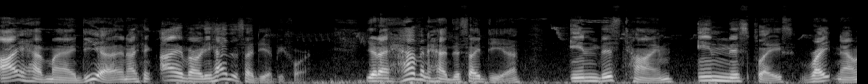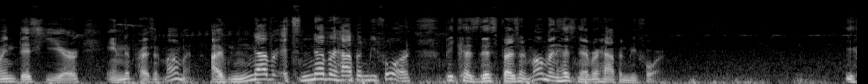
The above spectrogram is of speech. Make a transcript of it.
I have my idea and I think I've already had this idea before. Yet I haven't had this idea in this time, in this place, right now, in this year, in the present moment. I've never, it's never happened before because this present moment has never happened before. You,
